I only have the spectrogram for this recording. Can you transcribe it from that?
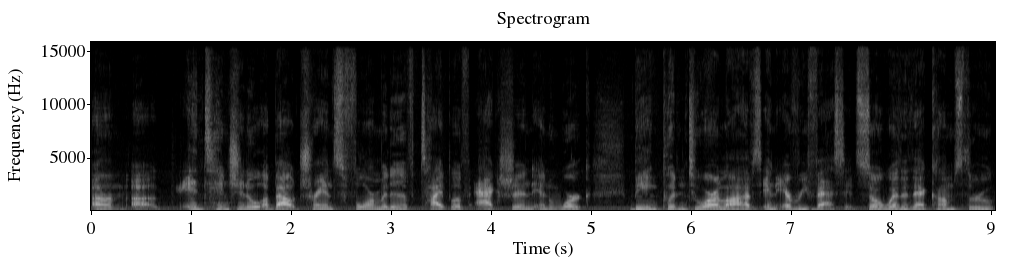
um, uh, intentional about transformative type of action and work being put into our lives in every facet. So whether that comes through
